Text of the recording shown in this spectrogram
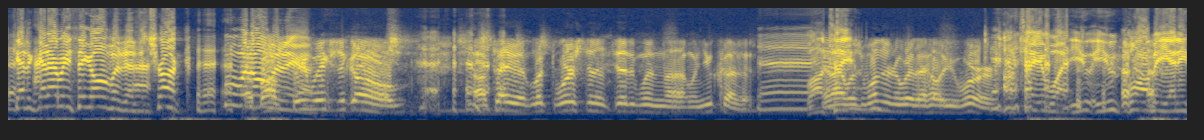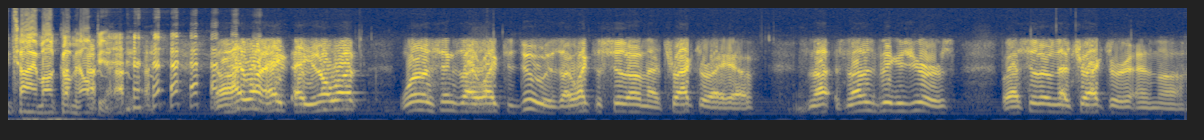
Get. Get everything over there. The truck. Move it About over three weeks ago, I'll tell you, it looked worse than it did when uh, when you cut it. Well, I'll And tell I you. was wondering where the hell you were. I'll tell you what. You you call me anytime. I'll come help you. Now, I li- hey, hey, you know what? One of the things I like to do is I like to sit on that tractor I have. It's not it's not as big as yours, but I sit on that tractor and uh,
